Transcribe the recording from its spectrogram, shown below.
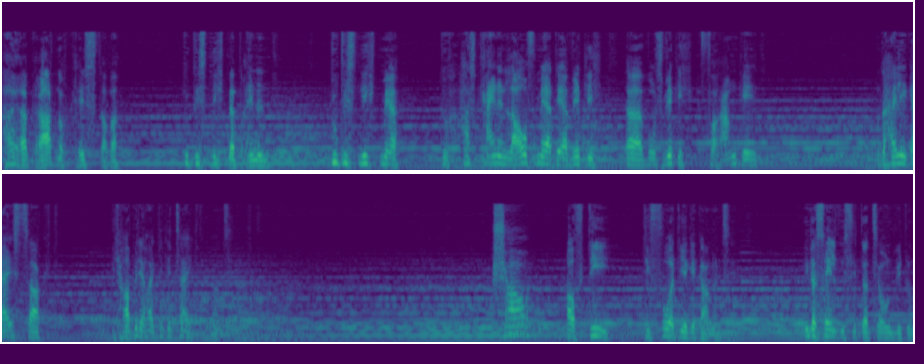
ah ja, gerade noch Christ, aber du bist nicht mehr brennend. Du bist nicht mehr, du hast keinen Lauf mehr, der wirklich, äh, wo es wirklich vorangeht. Und der Heilige Geist sagt, ich habe dir heute gezeigt, woran es liegt. Schau auf die, die vor dir gegangen sind, in derselben Situation wie du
